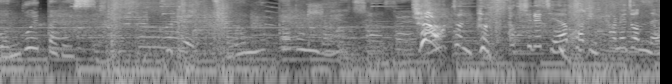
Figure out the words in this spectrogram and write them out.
연구했다고 했어. 그게 저런 효과던가. 아무튼 확실히 제압하긴 편해졌네.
